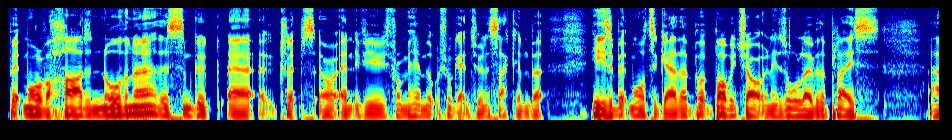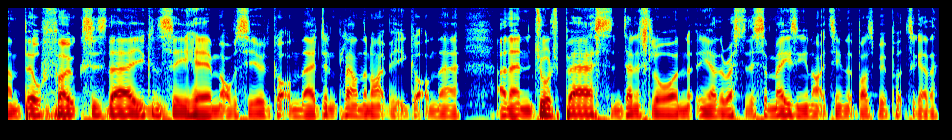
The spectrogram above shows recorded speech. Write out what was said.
Bit more of a hardened northerner. There's some good uh, clips or interviews from him, which we'll get into in a second. But he's a bit more together. But Bobby Charlton is all over the place. Um, Bill Foulkes is there. You can see him. Obviously, he had got on there. Didn't play on the night, but he got on there. And then George Best and Denis Law and you know the rest of this amazing United team that Busby had put together.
